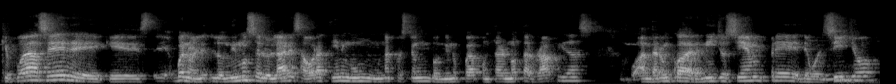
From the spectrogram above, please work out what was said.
que puede hacer eh, que, este, bueno, los mismos celulares ahora tienen una cuestión donde uno puede apuntar notas rápidas andar un cuadernillo siempre de bolsillo,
